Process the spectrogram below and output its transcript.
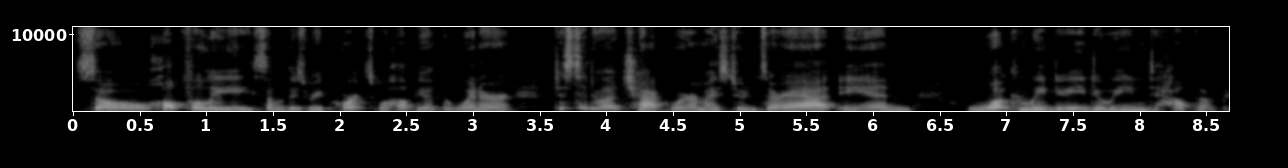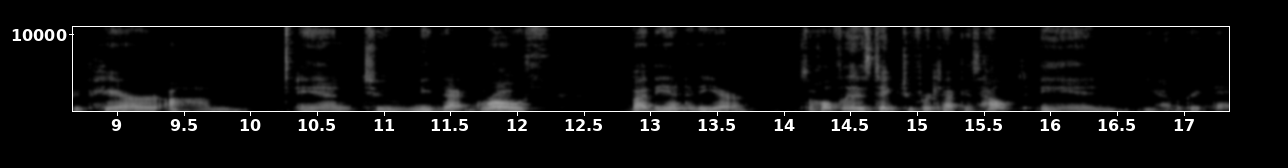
So hopefully some of these reports will help you at the winter just to do a check where my students are at and what can we be doing to help them prepare um, and to meet that growth by the end of the year. So hopefully this Take Two for Tech has helped and you have a great day.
